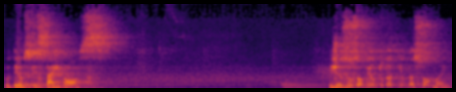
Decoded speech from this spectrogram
o Deus que está em nós. E Jesus ouviu tudo aquilo da sua mãe.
